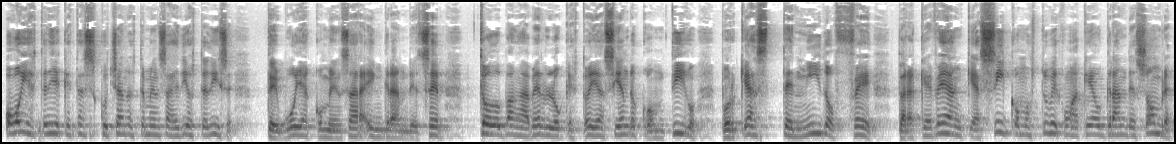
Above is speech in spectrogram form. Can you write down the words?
Hoy, este día que estás escuchando este mensaje, Dios te dice, te voy a comenzar a engrandecer. Todos van a ver lo que estoy haciendo contigo porque has tenido fe para que vean que así como estuve con aquellos grandes hombres,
